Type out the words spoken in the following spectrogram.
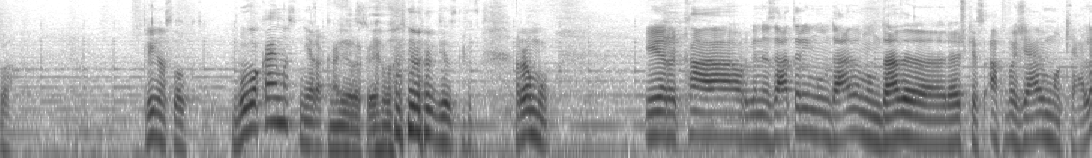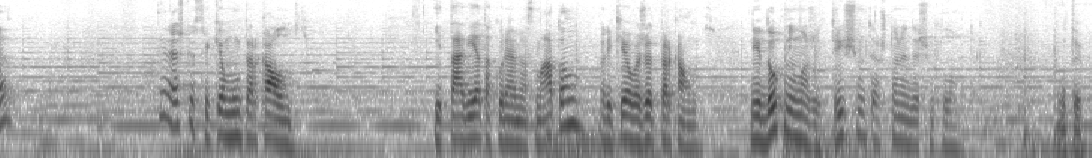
Va. Plynas laukas. Buvo kaimas, nėra kaimas. Nėra kaimo. Viskas. Ramu. Ir ką organizatoriai mums davė, mums davė, reiškia, apvažiavimo kelią. Tai reiškia, reikėjo mums per kalnus. Į tą vietą, kurią mes matom, reikėjo važiuoti per kalnus. Nei daug, nei mažai. 380 km. Nu taip.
